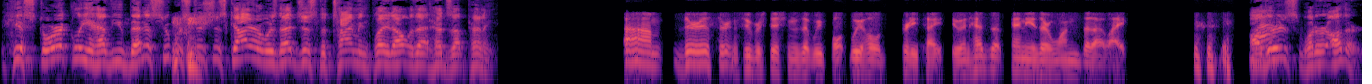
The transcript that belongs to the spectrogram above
Historically, have you been a superstitious guy, or was that just the timing played out with that heads up penny? Um, there is certain superstitions that we we hold pretty tight to, and heads up pennies are ones that I like. Others? What are other?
